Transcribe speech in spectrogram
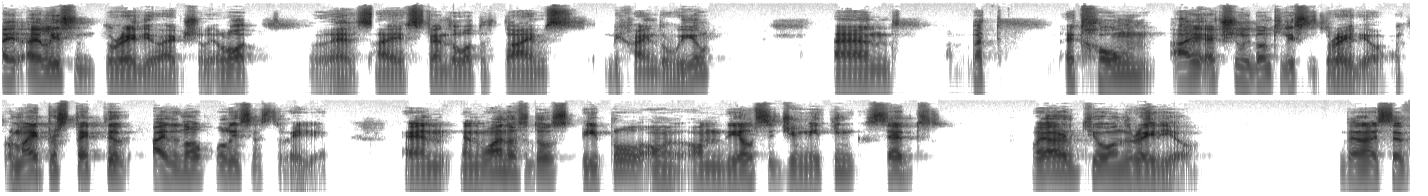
I, I listened to radio actually a lot as I spend a lot of times behind the wheel and but at home i actually don't listen to radio and from my perspective i don't know who listens to radio and and one of those people on, on the lcg meeting said why aren't you on the radio then i said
